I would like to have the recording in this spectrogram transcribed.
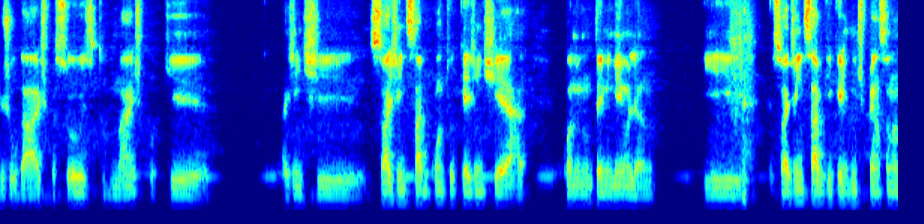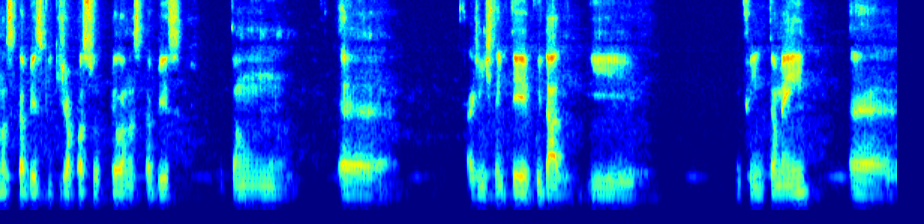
julgar as pessoas e tudo mais, porque a gente só a gente sabe quanto que a gente erra quando não tem ninguém olhando. E só a gente sabe o que, que a gente pensa na nossa cabeça, o que, que já passou pela nossa cabeça. Então, é, a gente tem que ter cuidado. E, enfim, também é,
